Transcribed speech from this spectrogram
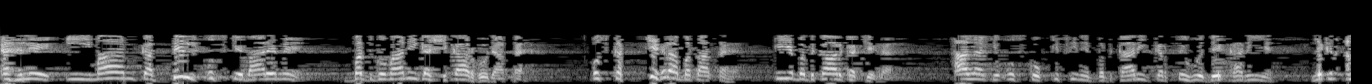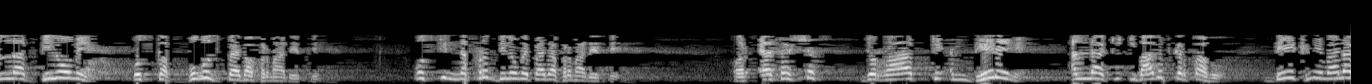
اہل ایمان کا دل اس کے بارے میں بدگمانی کا شکار ہو جاتا ہے۔ اس کا چہرہ بتاتا ہے کہ یہ بدکار کا چہرہ ہے۔ حالانکہ اس کو کسی نے بدکاری کرتے ہوئے دیکھا نہیں ہے، لیکن اللہ دلوں میں اس کا بغض پیدا فرما دیتے ہیں۔ اس کی نفرت دلوں میں پیدا فرما دیتے ہیں۔ اور ایسا شخص جو رات کے اندھیرے میں اللہ کی عبادت کرتا ہو، دیکھنے والا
